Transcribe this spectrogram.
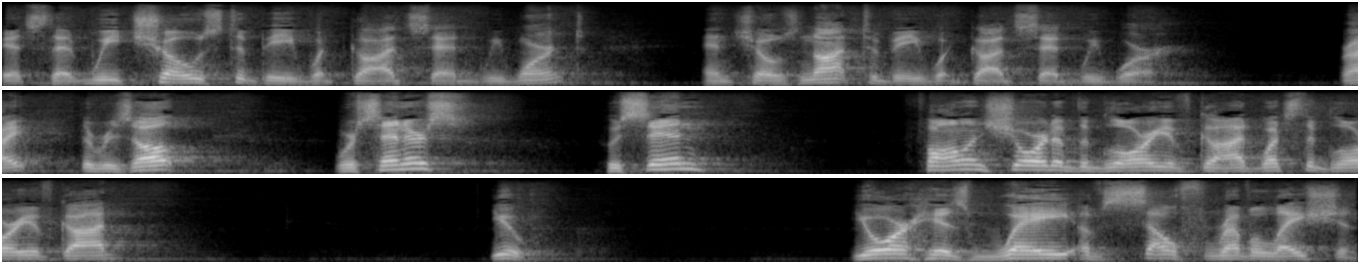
it's that we chose to be what God said we weren't and chose not to be what God said we were. Right? The result we're sinners who sin, fallen short of the glory of God. What's the glory of God? You. You're his way of self revelation.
